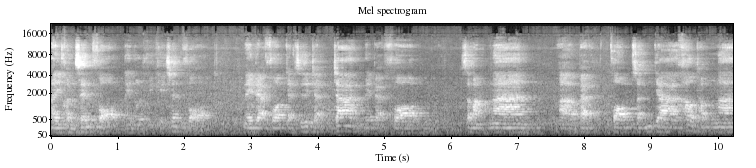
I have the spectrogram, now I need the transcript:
ใน consent form ใน notification form ในแบบฟอร์มจัดซื้อจัดจ้าง ในแบบฟอร์มสมัครงานอ่าแบบฟอร์มสัญญาเข้าทำงา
